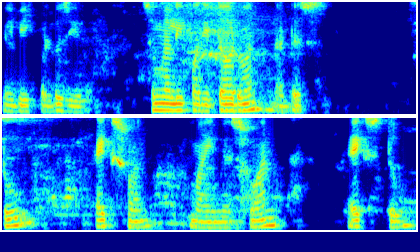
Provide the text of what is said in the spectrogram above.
will be equal to 0 similarly for the third one that is 2 x1 minus 1 x2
